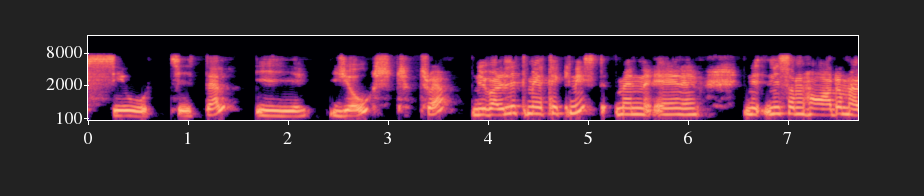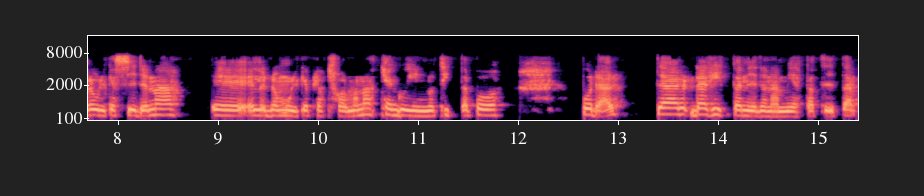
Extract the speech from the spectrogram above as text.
SEO-titel i Yoast, tror jag. Nu var det lite mer tekniskt, men eh, ni, ni, som har de här olika sidorna eh, eller de olika plattformarna kan gå in och titta på, på där. där. Där hittar ni den här metatiteln.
